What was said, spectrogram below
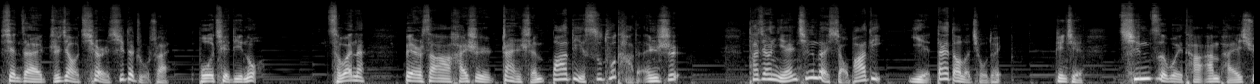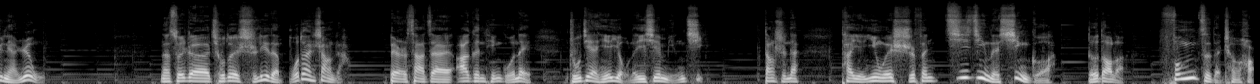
现在执教切尔西的主帅波切蒂诺。此外呢，贝尔萨还是战神巴蒂斯图塔的恩师，他将年轻的小巴蒂也带到了球队，并且亲自为他安排训练任务。那随着球队实力的不断上涨，贝尔萨在阿根廷国内逐渐也有了一些名气。当时呢，他也因为十分激进的性格，得到了“疯子”的称号。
